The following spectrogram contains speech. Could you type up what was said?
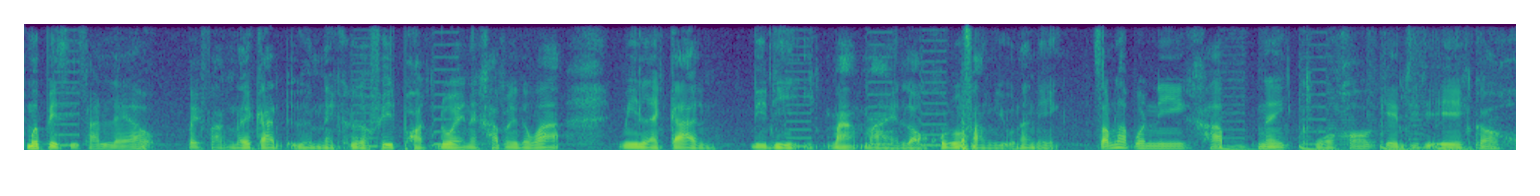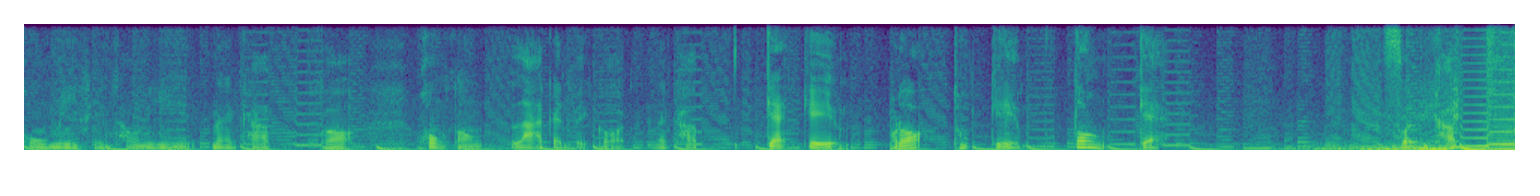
เมื่อปิดซีซั่นแล้วไปฟังรายการอื่นในเครือฟีดพอดด้วยนะครับเรียกได้ว่ามีรายการดีๆ อีกมากมายรอคุณผู้ฟังอยู่นั่นเองสำหรับวันนี้ครับในหัวข้อเกม GTA ก็คงมีเพียงเท่านี้นะครับ ก็คงต้องลากันไปก่อนนะครับ แกะเกม เพราะทุกเกมต้องแกะ สวัสดีครับ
